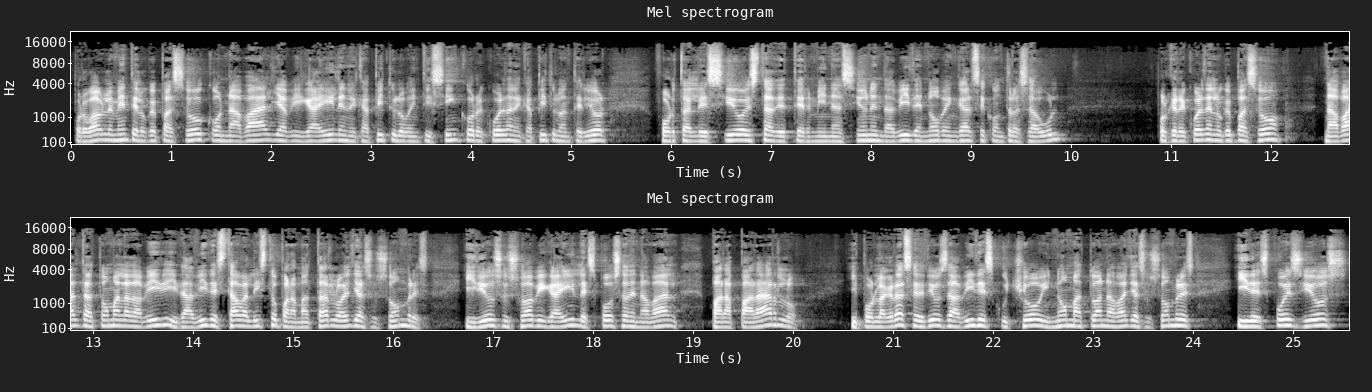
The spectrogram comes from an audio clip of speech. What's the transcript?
Probablemente lo que pasó con Nabal y Abigail en el capítulo 25, recuerdan el capítulo anterior, fortaleció esta determinación en David de no vengarse contra Saúl. Porque recuerden lo que pasó, Nabal trató mal a David y David estaba listo para matarlo a él y a sus hombres. Y Dios usó a Abigail, la esposa de Nabal, para pararlo. Y por la gracia de Dios David escuchó y no mató a Nabal y a sus hombres, y después Dios,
